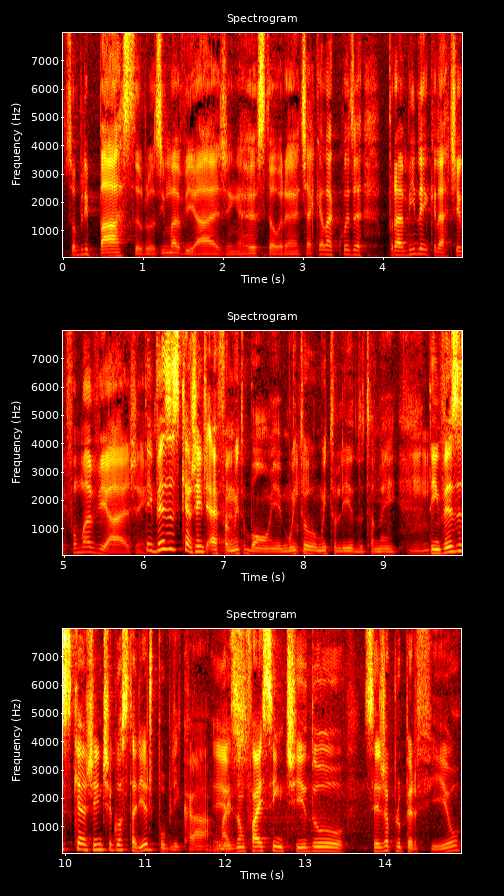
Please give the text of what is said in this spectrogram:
sobre pássaros em uma viagem, restaurante. Aquela coisa, para mim, ler aquele artigo foi uma viagem. Tem vezes que a gente. É, foi muito bom e muito, Uhum. muito lido também. Tem vezes que a gente gostaria de publicar, mas Isso. não faz sentido, seja para o perfil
